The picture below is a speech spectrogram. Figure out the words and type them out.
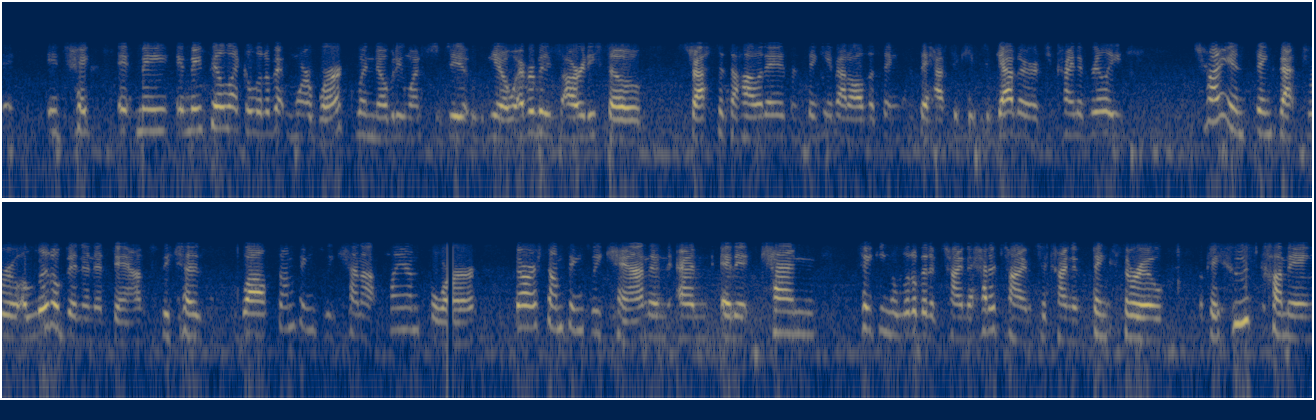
it, it takes it may it may feel like a little bit more work when nobody wants to do you know everybody's already so stressed at the holidays and thinking about all the things that they have to keep together to kind of really try and think that through a little bit in advance because while some things we cannot plan for there are some things we can and and and it can taking a little bit of time ahead of time to kind of think through okay who's coming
